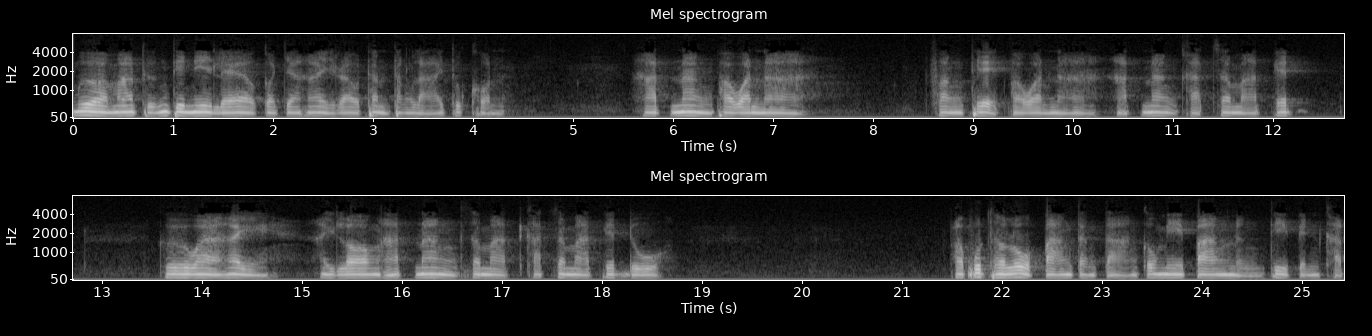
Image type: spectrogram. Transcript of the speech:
เมื่อมาถึงที่นี่แล้วก็จะให้เราท่านทั้งหลายทุกคน หัดนั่งภาวนา ฟังเทศภาวนา หัดนั่งขัดสมาธิ คือว่าให้ให้ลองหัดนั่งสมาธิขัดสมาธิดู พระพุทธโลกปางต่าง ๆ ก็มีปางหนึ่งที่เป็นขัด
